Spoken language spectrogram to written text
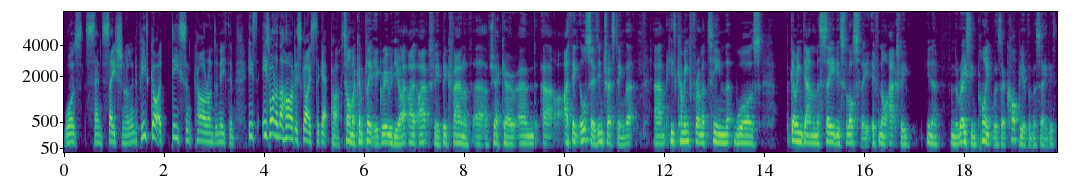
was sensational. And if he's got a decent car underneath him, he's he's one of the hardest guys to get past. Tom, I completely agree with you. I, I, am actually a big fan of, uh, of Checo. And uh, I think also it's interesting that um, he's coming from a team that was going down the Mercedes philosophy, if not actually, you know, from the racing point was a copy of the Mercedes.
